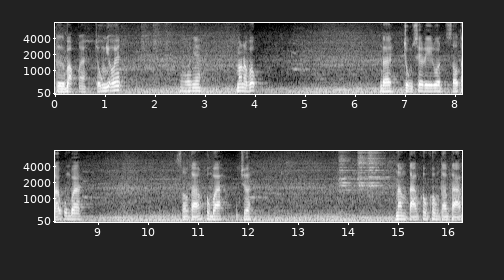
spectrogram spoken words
từ bọc này, chống nhiễu hết. Thôi nha. Magnavox đây trùng series luôn 6803 6803 được chưa? 580088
